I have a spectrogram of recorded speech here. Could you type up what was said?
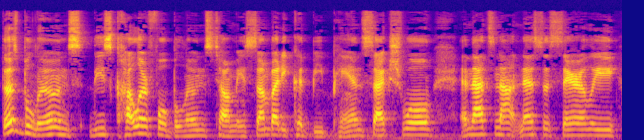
Those balloons, these colorful balloons tell me somebody could be pansexual, and that's not necessarily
